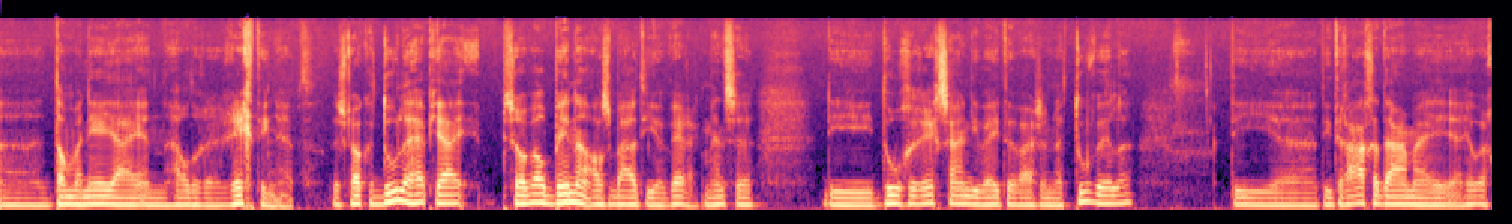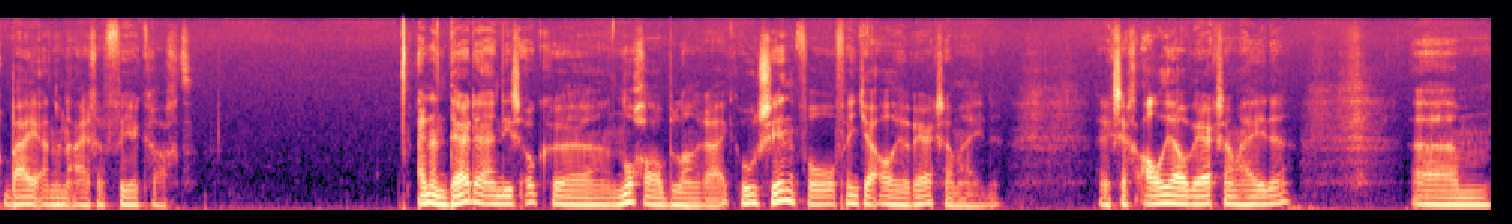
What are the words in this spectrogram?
uh, dan wanneer jij een heldere richting hebt. Dus welke doelen heb jij, zowel binnen als buiten je werk? Mensen die doelgericht zijn, die weten waar ze naartoe willen, die, uh, die dragen daarmee heel erg bij aan hun eigen veerkracht. En een derde, en die is ook nogal belangrijk, hoe zinvol vind jij al je werkzaamheden? En ik zeg al jouw werkzaamheden, Um,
